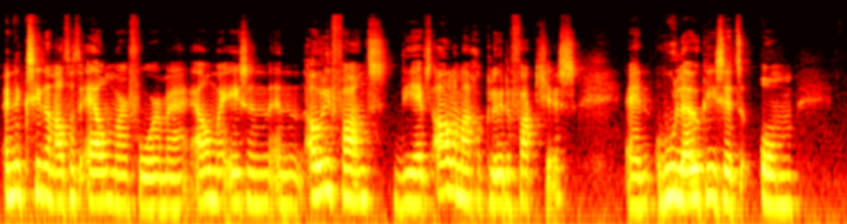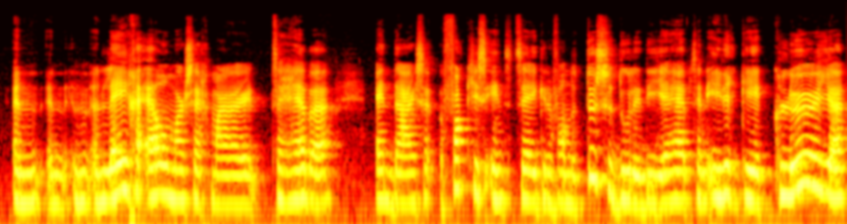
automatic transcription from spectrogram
en ik zie dan altijd Elmer voor me. Elmer is een, een olifant, die heeft allemaal gekleurde vakjes. En hoe leuk is het om een, een, een, lege Elmer, zeg maar, te hebben. En daar vakjes in te tekenen van de tussendoelen die je hebt. En iedere keer kleur je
